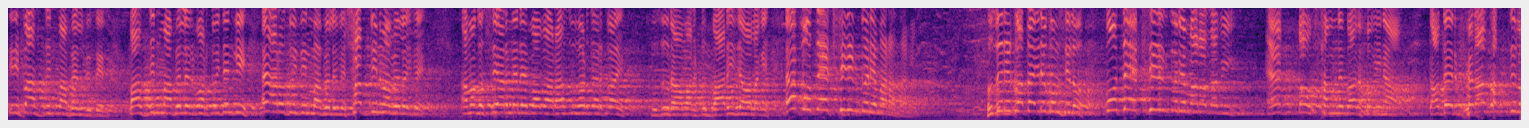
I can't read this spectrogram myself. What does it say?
তিনি পাঁচ দিন মাহফেল দিতেন। পাঁচ দিন মাহফেলের পর কইতেন কি "এ, আরও দুই দিন মাহফেল হইবে সাত দিন মাহফেল হইবে। আমাকে চেয়ারম্যানের বাবা রাজু হরদার কয় হুজুর আমার একটু বাড়ি যাওয়া লাগে। এ, পথে অ্যাক্সিডেন্ট করে মারা যাবে। হুজুরের কথা এরকম ছিল, পথে অ্যাক্সিডেন্ট করে মারা যাবি। এক পাও সামনে বার হই না। তাদের ফেরাসাত ছিল,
